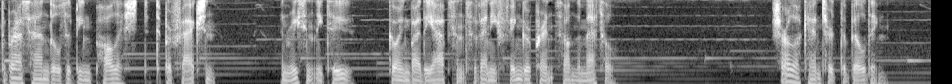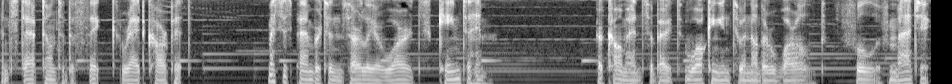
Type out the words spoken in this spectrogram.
The brass handles had been polished to perfection, and recently too, going by the absence of any fingerprints on the metal. Sherlock entered the building and stepped onto the thick red carpet Mrs. Pemberton's earlier words came to him. Her comments about walking into another world full of magic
